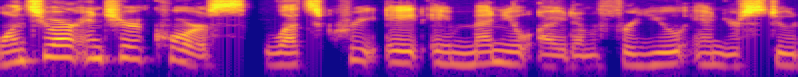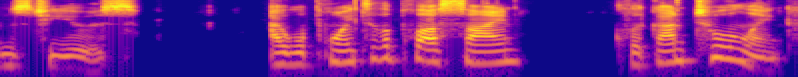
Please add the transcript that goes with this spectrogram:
Once you are into your course, let's create a menu item for you and your students to use. I will point to the plus sign, click on Tool Link.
